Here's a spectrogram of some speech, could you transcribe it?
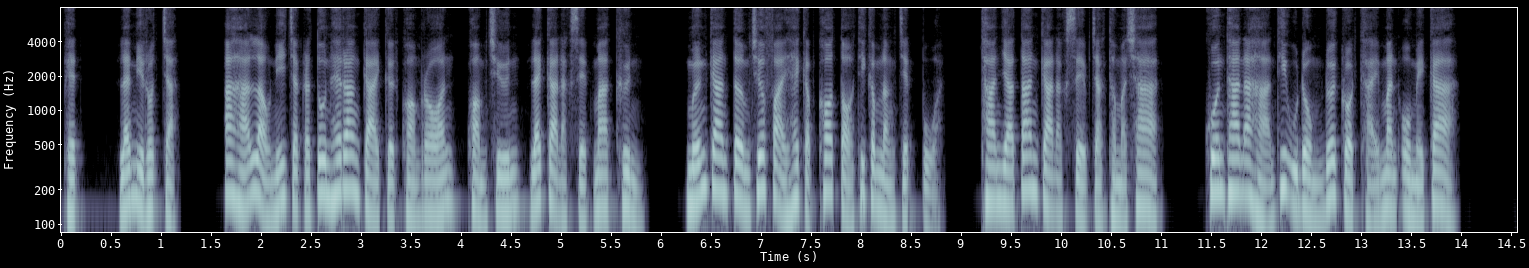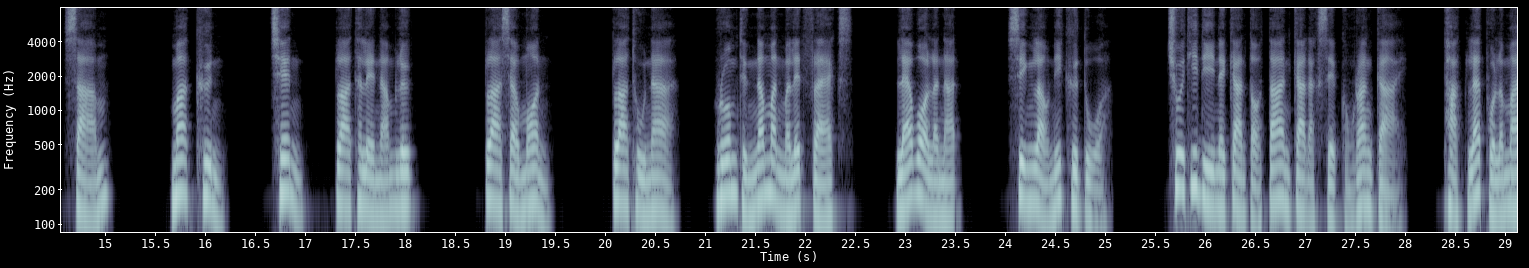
เผ็ด และมีรสจัด อาหารเหล่านี้จะกระตุ้นให้ร่างกายเกิดความร้อน ความชื้น และการอักเสบมากขึ้น เหมือนการเติมเชื้อไฟให้กับข้อต่อที่กำลังเจ็บปวด ทานยาต้านการอักเสบจากธรรมชาติ ควรทานอาหารที่อุดมด้วยกรดไขมันโอเมก้า 3. มากขึ้น เช่น ปลาทะเลน้ำลึก ปลาแซลมอน ปลาทูน่ารวมถึงน้ำมันเมล็ดแฟลกซ์ และวอลนัท สิ่งเหล่านี้คือตัว ช่วยที่ดีในการต่อต้านการอักเสบของร่างกาย ผักและผลไม้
